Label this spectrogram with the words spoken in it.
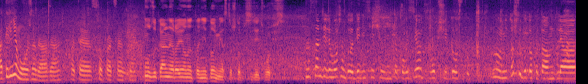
Ателье можно, да, да. Это стопроцентно. Музыкальный район это не то место, чтобы сидеть в офисе. На самом деле можно было для детей чего-нибудь такого сделать в общий доступ. Ну, не то чтобы только там для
